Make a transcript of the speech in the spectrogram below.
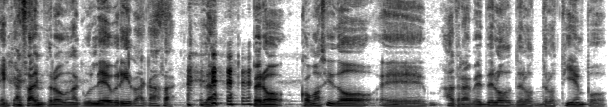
en casa entró una culebrita a casa, Pero cómo ha sido eh, a través de los, de los, de los tiempos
